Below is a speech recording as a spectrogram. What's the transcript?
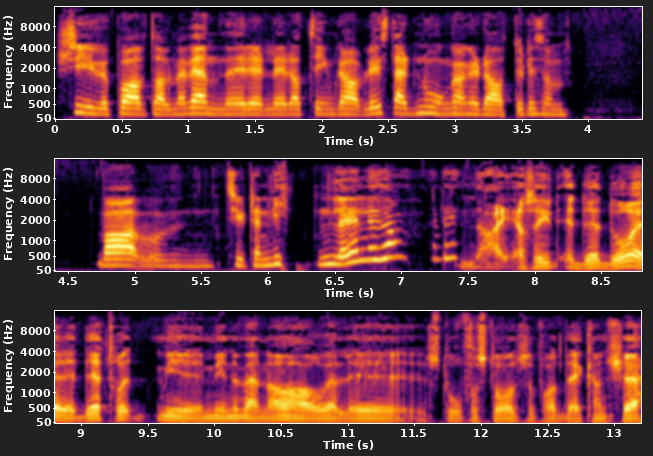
skyve på avtaler med venner, eller at ting blir avlyst. Er det noen ganger da at du liksom hva, tyr til en liten løgn, liksom? Eller? Nei, altså det, da er det, det tror jeg, Mine venner har veldig stor forståelse for at det kan skje.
